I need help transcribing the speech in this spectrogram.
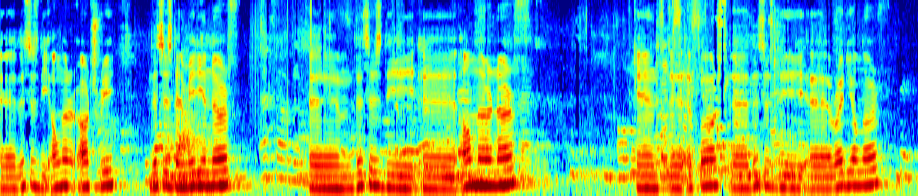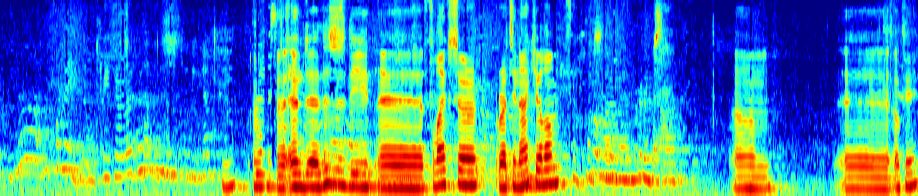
Uh, this is the ulnar artery. This is the median nerve. Um, this is the uh, ulnar nerve and uh, of course uh, this is the uh, radial nerve. Hmm? And this is the flexor retinaculum. Um, okay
